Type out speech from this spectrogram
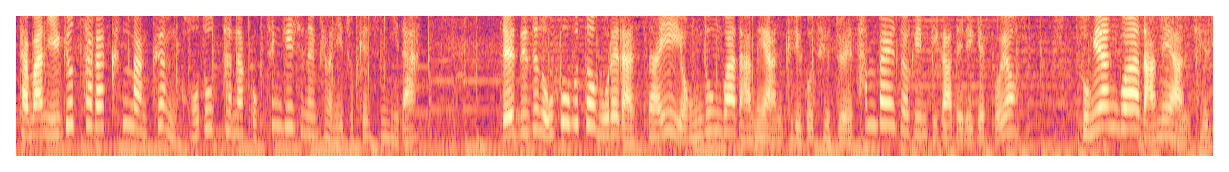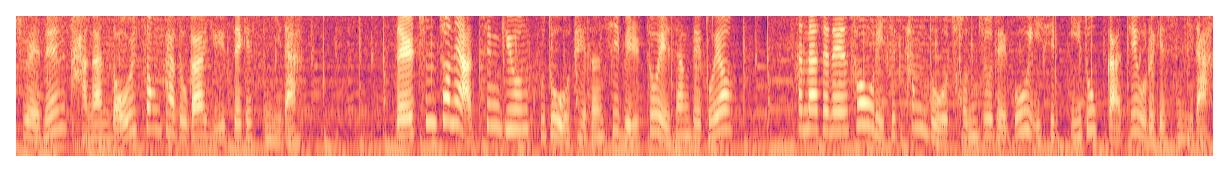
다만 일교차가 큰 만큼 겉옷 하나 꼭 챙기시는 편이 좋겠습니다. 내일 늦은 오후부터 모레 낮 사이 영동과 남해안 그리고 제주에 산발적인 비가 내리겠고요. 동해안과 남해안, 제주에는 강한 너울성 파도가 유입되겠습니다. 내일 춘천의 아침 기온 9도, 대전 11도 예상되고요. 한낮에는 서울 23도, 전주, 대구 22도까지 오르겠습니다.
